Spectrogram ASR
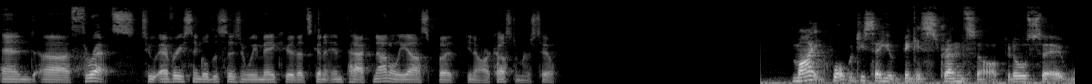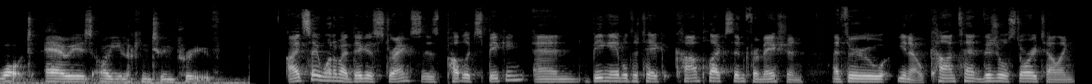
and uh, threats to every single decision we make here that's going to impact not only us but you know our customers too. Mike, what would you say your biggest strengths are, but also what areas are you looking to improve? I'd say one of my biggest strengths is public speaking and being able to take complex information and through, you know, content, visual storytelling,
